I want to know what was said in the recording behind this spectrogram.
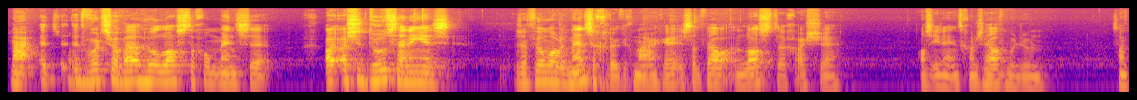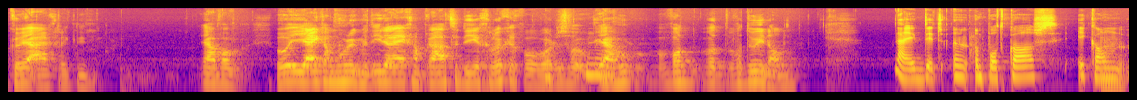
Maar het, het wordt zo wel heel lastig om mensen... Als je doelstelling is zoveel mogelijk mensen gelukkig maken... is dat wel lastig als, je, als iedereen het gewoon zelf moet doen. Dan kun je eigenlijk niet... Ja, jij kan moeilijk met iedereen gaan praten die je gelukkig wil worden. Dus Nee. ja, hoe, wat, wat, wat doe je dan? Nou, ik- dit, een, een podcast. Ik kan, Mhm.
